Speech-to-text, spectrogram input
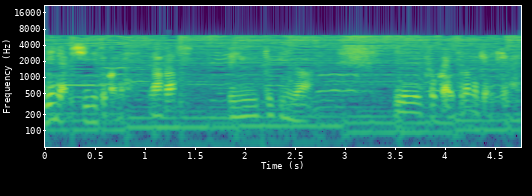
家にある CD とかね、流すっていう時には、いろいろ許可を取らなきゃいけない。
